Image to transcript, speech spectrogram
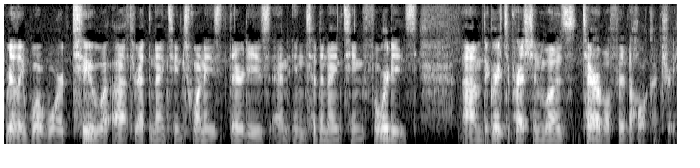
really World War II uh, throughout the 1920s, 30s, and into the 1940s. Um, the Great Depression was terrible for the whole country.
